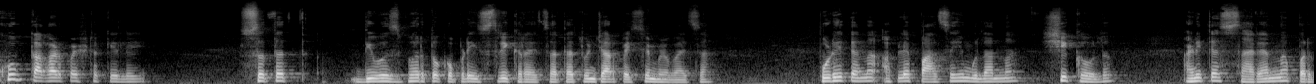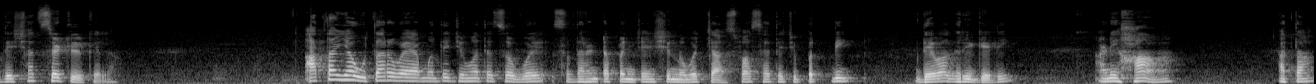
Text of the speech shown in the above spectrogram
खूप कागाडपष्ट केले. सतत दिवसभर तो कपडे इस्त्री करायचा त्यातून चार पैसे मिळवायचा. पुढे त्यांना आपल्या पाचही मुलांना शिकवलं आणि त्या साऱ्यांना परदेशात सेटल केलं. आता या उतार वयामध्ये जेव्हा त्याचं वय साधारणतः पंच्याऐंशी नव्वदच्या आसपास आहे त्याची पत्नी देवाघरी गेली आणि हा आता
